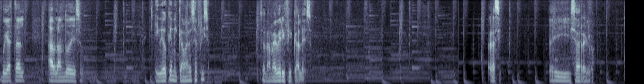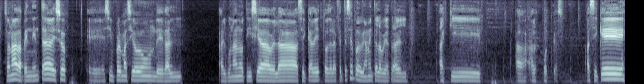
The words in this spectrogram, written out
voy a estar hablando de eso. Y veo que mi cámara se frizó. Solo dame verificar eso. Ahora sí. Y se arregló. Son nada, pendiente a eso. Eh, esa información de dar alguna noticia ¿verdad? acerca de esto de la FTC, pues obviamente la voy a traer aquí a los podcasts. Así que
